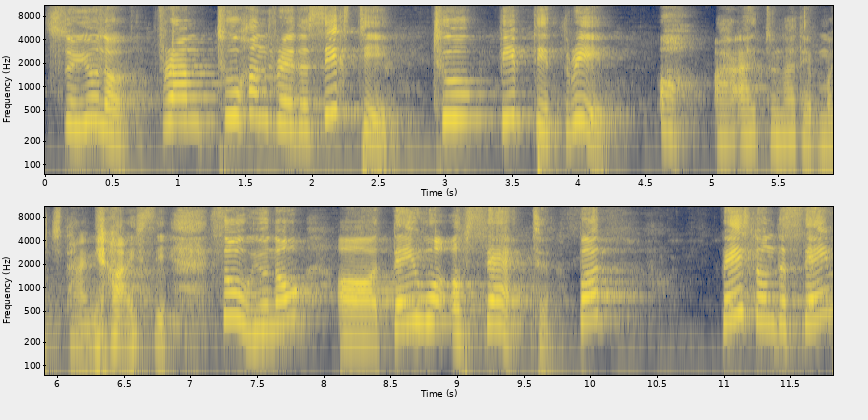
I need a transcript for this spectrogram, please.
so, you know, from 260 to 53, oh, I, I, do not have much time. Yeah, I see. So, you know, uh, they were upset. But based on the same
